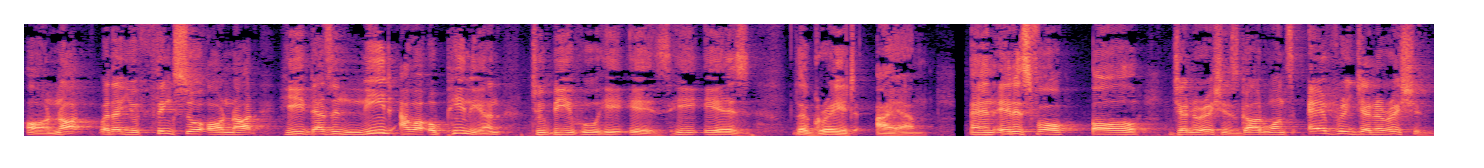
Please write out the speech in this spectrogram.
or not, whether you think so or not. He doesn't need our opinion to be who He is. He is the great I am. And it is for all generations. God wants every generation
